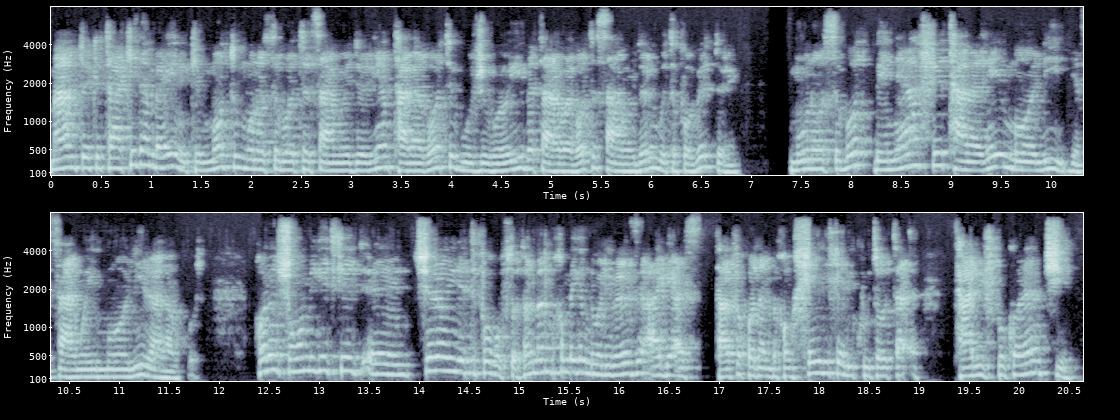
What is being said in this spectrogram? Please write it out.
من همطور که تاکیدم بر اینه که ما تو مناسبات سرمایه‌داری هم طبقات بورژوایی و طبقات سرمایه‌داری متفاوت داریم. مناسبات به نفع طبقه مالی یا سرمایه مالی رقم خورد. حالا شما میگید که چرا این اتفاق افتاد؟ من می‌خوام بگم نولیبرالیسم اگه از طرف خودم بخوام خیلی خیلی کوتاه تعریف بکنم چی؟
